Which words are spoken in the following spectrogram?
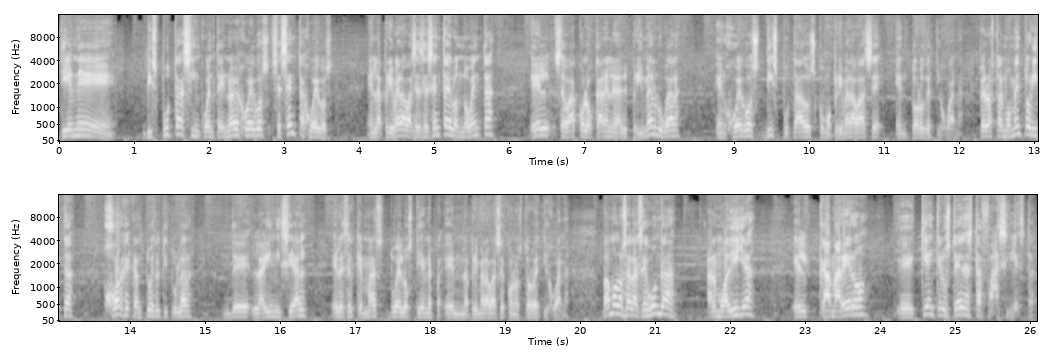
tiene disputa 59 juegos, 60 juegos en la primera base, 60 de los 90. Él se va a colocar en el primer lugar en juegos disputados como primera base en Toros de Tijuana. Pero hasta el momento ahorita, Jorge Cantú es el titular de la inicial. Él es el que más duelos tiene en la primera base con los Toros de Tijuana. Vámonos a la segunda almohadilla. El camarero. Eh, ¿Quién cree usted? Está fácil esta.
